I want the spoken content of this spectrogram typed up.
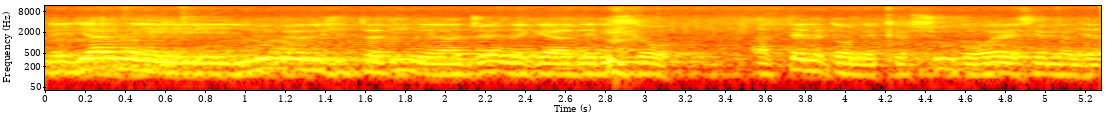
Negli anni il numero di cittadini e la gente che ha aderito al Teleton è cresciuto o è sempre?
